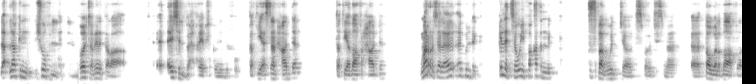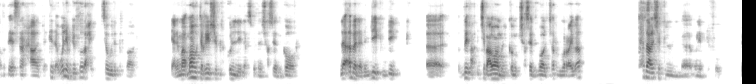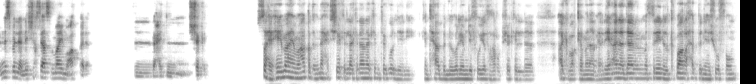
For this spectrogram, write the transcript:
لا لكن شوف الفولتر هنا ترى إيش البحث غير بشكل من تعطيه أسنان حادة؟ تعطيه أظافر حادة؟ مرة أقول لك كله تسويه فقط إنك تصبغ وجهه تصبغ جسمه آه، تطور اظافره تعطيه أسنان حادة كذا ويليام ديفو راح يسوي لك الباقي. يعني ما, ما هو تغيير شكل كلي نفس مثلا شخصية جور لا ابدا يمديك يمديك آه، تضيف تجيب عوامل comic شخصية فولتشر مرعبة تحط على شكل آه، ويليام ديفو بالنسبة لي يعني الشخصيه أصلا ما هي معقدة من ناحية الشكل. صحيح هي ما هي معقدة من ناحية الشكل لكن أنا كنت أقول يعني كنت حاب إنه ويليام ديفو يظهر بشكل أكبر كملامح يعني أنا دائما الممثلين الكبار أحب إني أشوفهم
